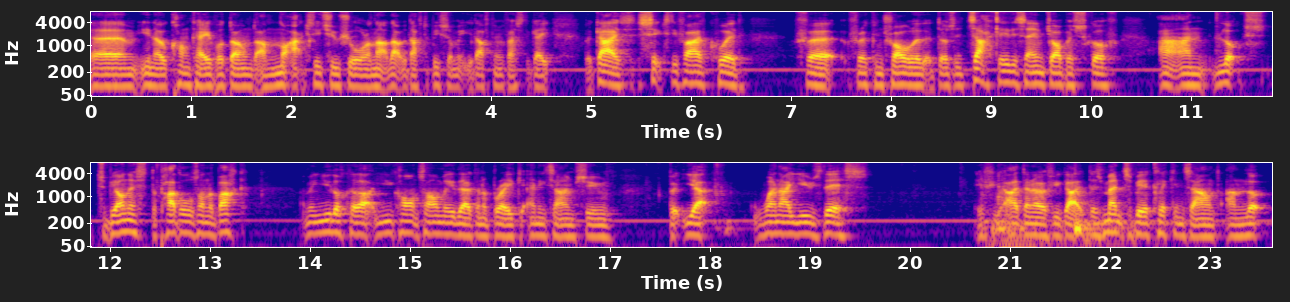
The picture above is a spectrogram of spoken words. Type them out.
um, you know concave or domed. I'm not actually too sure on that. That would have to be something you'd have to investigate. But guys, 65 quid for for a controller that does exactly the same job as Scuf and looks. To be honest, the paddles on the back. I mean, you look at that. You can't tell me they're going to break anytime soon. But yet, when I use this, if you, I don't know if you got, there's meant to be a clicking sound, and look,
